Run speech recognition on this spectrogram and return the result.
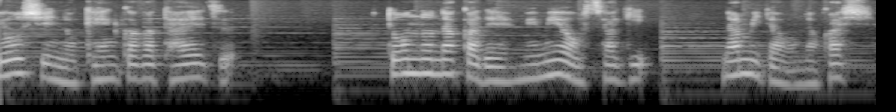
両親の喧嘩が絶えず、布団の中で耳を塞ぎ、涙を流し、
